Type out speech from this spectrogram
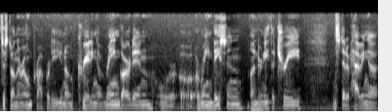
just on their own property, you know, creating a rain garden or a, a rain basin underneath a tree instead of having a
